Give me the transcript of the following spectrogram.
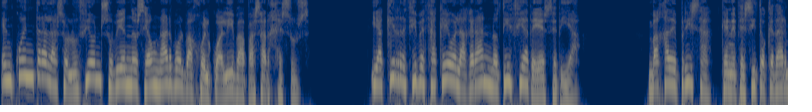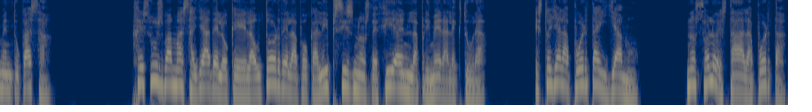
encuentra la solución subiéndose a un árbol bajo el cual iba a pasar Jesús. Y aquí recibe Zaqueo la gran noticia de ese día. Baja de prisa, que necesito quedarme en tu casa. Jesús va más allá de lo que el autor del Apocalipsis nos decía en la primera lectura. Estoy a la puerta y llamo. No solo está a la puerta,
